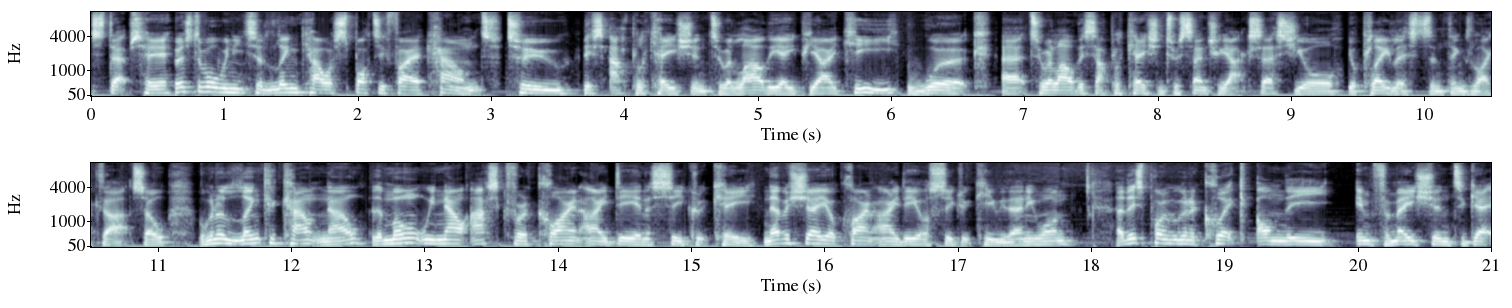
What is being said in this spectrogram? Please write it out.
steps here. First of all, we need to link our Spotify account to this application to allow the API key to work, uh, to allow this application to essentially access your, your playlists and things like that. So we're going to link account now. At the moment, we now ask for a client ID and a secret key. Never share your client ID or secret key with anyone. At this point, we're going to click on the information to get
